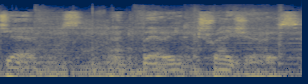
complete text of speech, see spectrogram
Gems and buried treasures.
